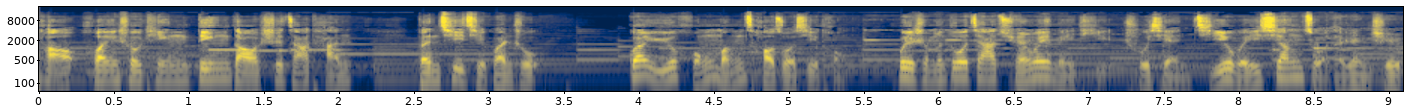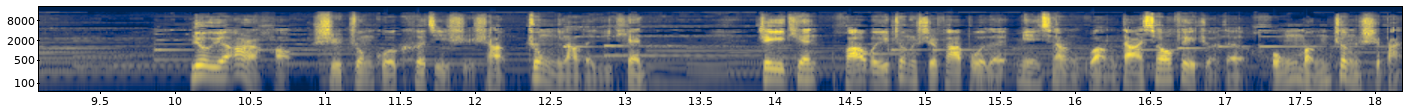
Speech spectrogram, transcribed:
好，欢迎收听丁道师杂谈。本期一起关注关于鸿蒙操作系统，为什么多家权威媒体出现极为相左的认知？六月二号是中国科技史上重要的一天，这一天，华为正式发布了面向广大消费者的鸿蒙正式版。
